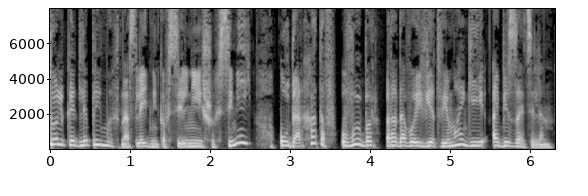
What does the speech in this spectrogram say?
только для прямых наследников сильнейших семей у дархатов выбор родовой ветви магии обязателен.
